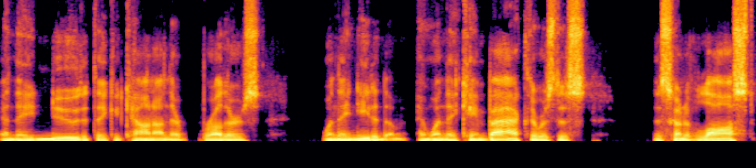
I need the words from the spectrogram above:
and they knew that they could count on their brothers when they needed them, and when they came back, there was this this kind of lost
